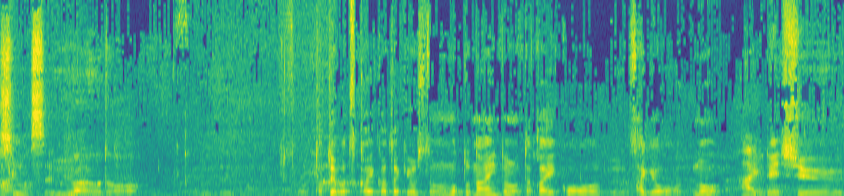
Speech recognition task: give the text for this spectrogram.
します。はい、なるほど例えば使い方教室のもっと難易度の高いこう作業の練習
